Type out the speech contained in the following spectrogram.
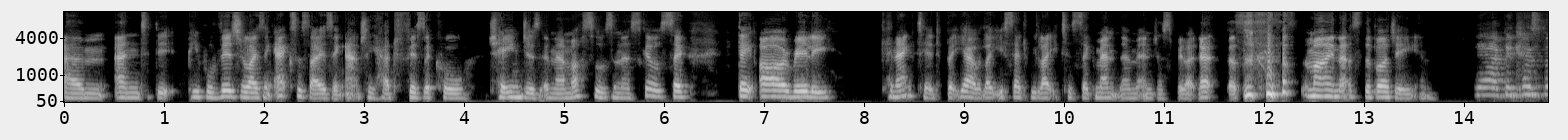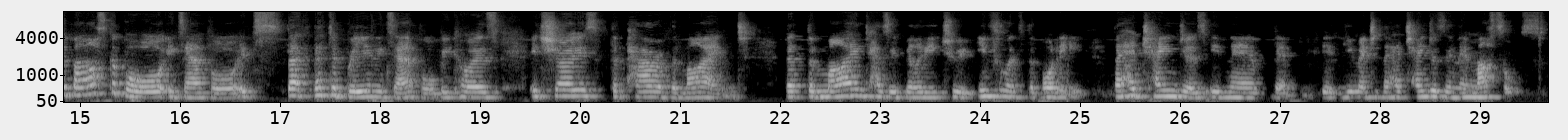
Um, and the people visualizing exercising actually had physical changes in their muscles and their skills. So they are really connected but yeah like you said we like to segment them and just be like no that's, that's the mind that's the body and yeah because the basketball example it's that that's a brilliant example because it shows the power of the mind that the mind has the ability to influence the body. They had changes in their, their you mentioned they had changes in their mm. muscles.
